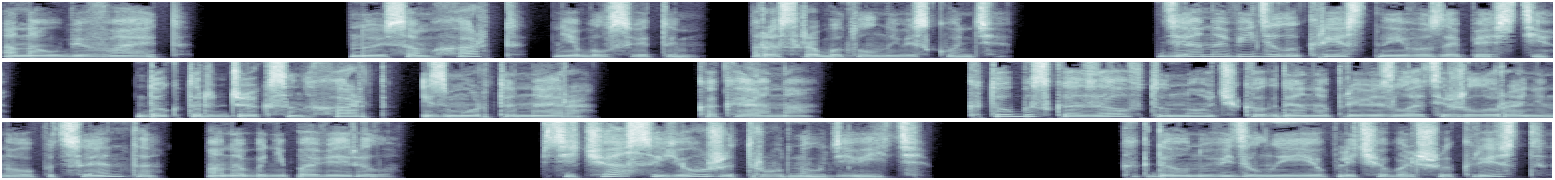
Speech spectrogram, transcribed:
Она убивает. Но и сам Харт не был святым, раз работал на Висконте. Диана видела крест на его запястье. Доктор Джексон Харт из Мортенера, как и она. Кто бы сказал в ту ночь, когда она привезла тяжелораненого пациента, она бы не поверила. Сейчас ее уже трудно удивить. Когда он увидел на ее плече большой крест,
